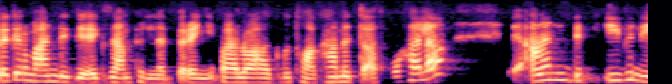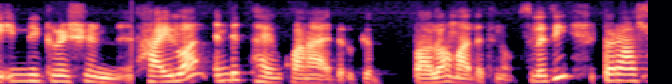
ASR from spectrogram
በቅርብ አንድ example ነበረኝ። ባሏ አግብቷ ካመጣት በኋላ አንድ even የ immigration ፋይሏን እንድታይ እንኳን አያደርግም ባሏ ማለት ነው። ስለዚህ በራሷ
